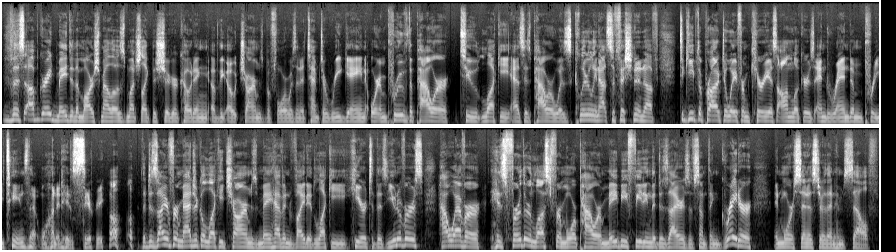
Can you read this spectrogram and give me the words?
This upgrade made to the marshmallows, much like the sugar coating of the oat charms before, was an attempt to regain or improve the power to Lucky, as his power was clearly not sufficient enough to keep the product away from curious onlookers and random preteens that wanted his cereal. the desire for magical Lucky charms may have invited Lucky here to this universe. However, his further lust for more power may be feeding the desires of something greater and more sinister than himself.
